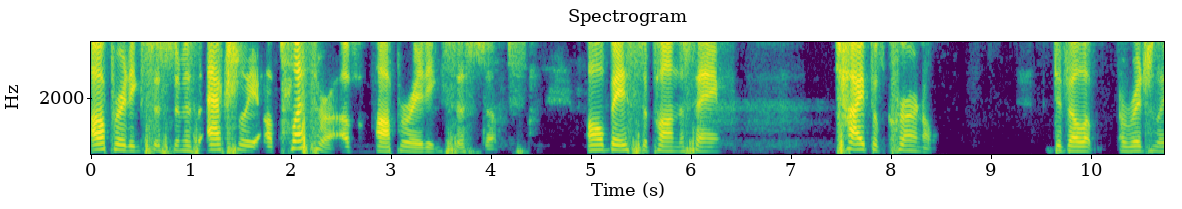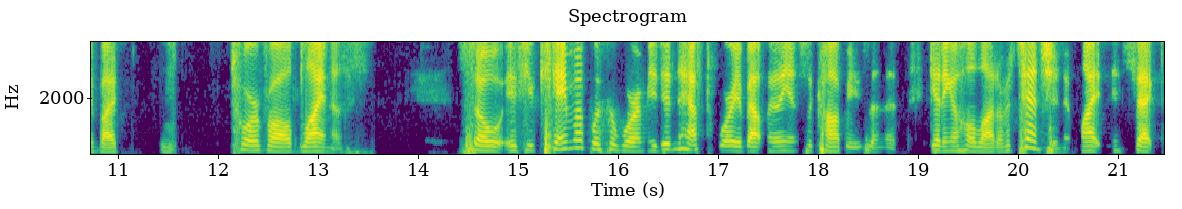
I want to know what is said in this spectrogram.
operating system is actually a plethora of operating systems all based upon the same type of kernel developed originally by Torvald Linus. So if you came up with a worm, you didn't have to worry about millions of copies and it getting a whole lot of attention. It might infect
